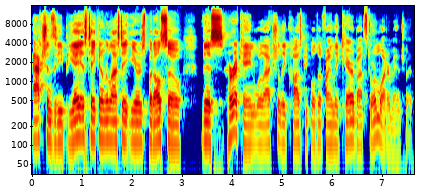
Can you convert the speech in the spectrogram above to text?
actions that EPA has taken over the last eight years, but also this hurricane will actually cause people to finally care about stormwater management.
